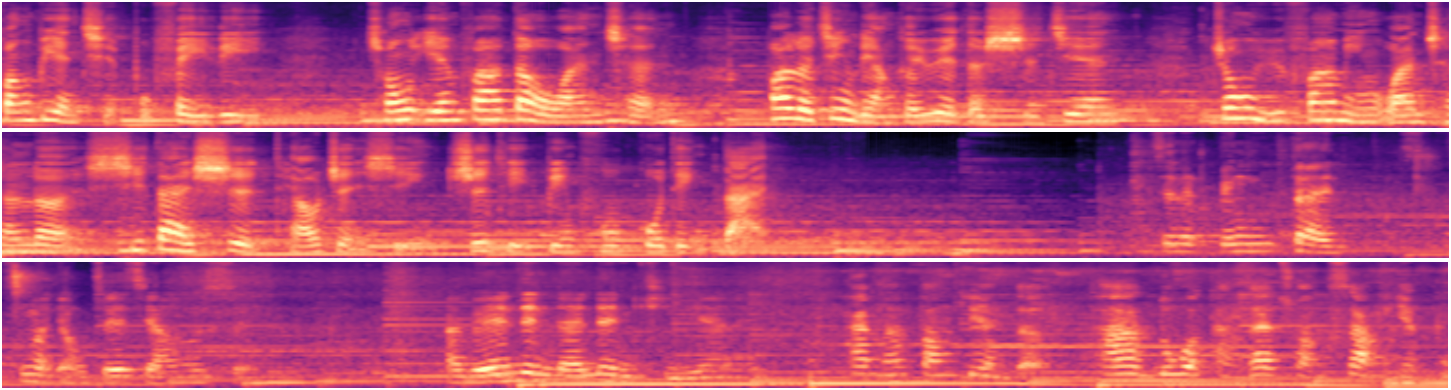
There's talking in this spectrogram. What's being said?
方便且不费力，从研发到完成花了近两个月的时间，终于发明完成了吸带式调整型肢体冰敷固定带。这个冰带起码用这家好使，还别练来练去啊。还蛮方便的，他如果躺在床上也不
